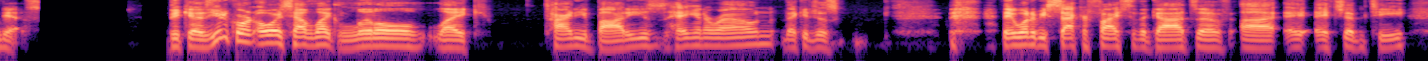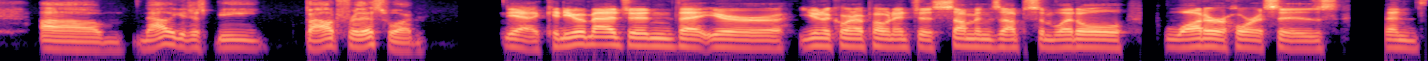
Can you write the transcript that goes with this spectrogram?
Yes. because unicorn always have like little like tiny bodies hanging around that could just they want to be sacrificed to the gods of uh hmt um now they could just be bowed for this one Yeah, can you imagine that your unicorn opponent just summons up some little water horses and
